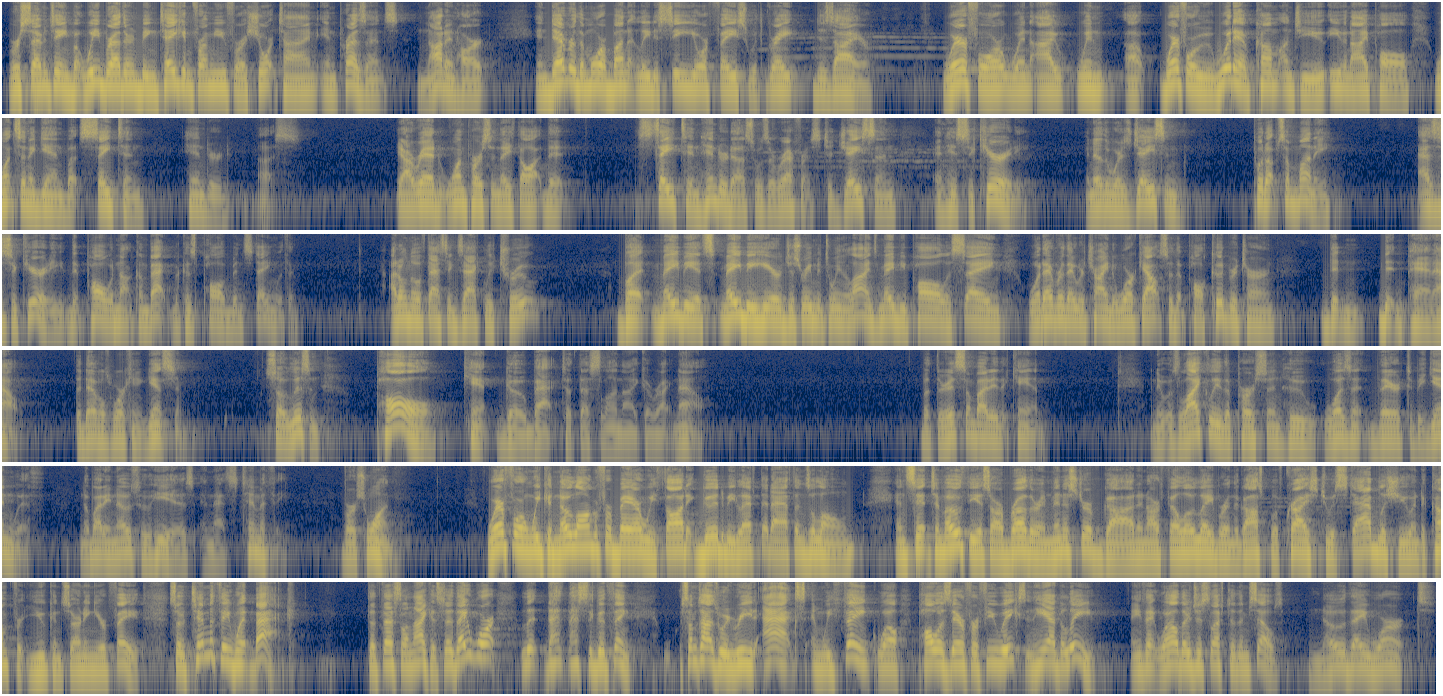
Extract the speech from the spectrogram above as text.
Verse 17, but we, brethren, being taken from you for a short time in presence, not in heart, endeavor the more abundantly to see your face with great desire Wherefore, when I when uh, wherefore we would have come unto you, even I, Paul, once and again, but Satan hindered us. Yeah, I read one person they thought that Satan hindered us was a reference to Jason and his security. In other words, Jason put up some money as a security that Paul would not come back because Paul had been staying with him. I don't know if that's exactly true. But maybe it's maybe here, just reading between the lines, maybe Paul is saying whatever they were trying to work out so that Paul could return didn't, didn't pan out. The devil's working against him. So listen, Paul can't go back to Thessalonica right now. But there is somebody that can. And it was likely the person who wasn't there to begin with. Nobody knows who he is, and that's Timothy. Verse 1. Wherefore, when we could no longer forbear, we thought it good to be left at Athens alone, and sent Timotheus, our brother and minister of God, and our fellow laborer in the gospel of Christ, to establish you and to comfort you concerning your faith. So Timothy went back to Thessalonica. So they weren't, that, that's the good thing. Sometimes we read Acts and we think, well, Paul was there for a few weeks and he had to leave. And you think, well, they're just left to themselves. No, they weren't.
